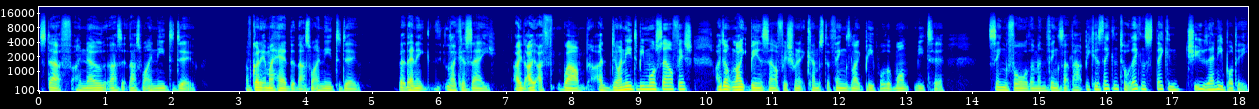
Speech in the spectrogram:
stuff. I know that that's that's what I need to do. I've got it in my head that that's what I need to do, but then it, like I say, I, I, I well, I, do I need to be more selfish? I don't like being selfish when it comes to things like people that want me to sing for them and things like that because they can talk, they can they can choose anybody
